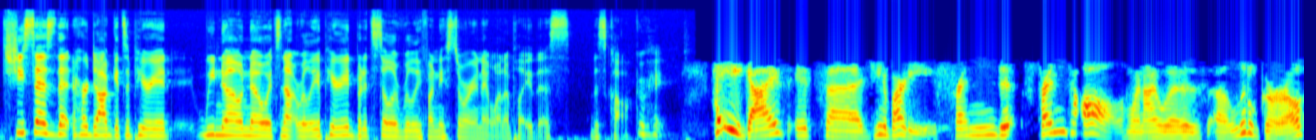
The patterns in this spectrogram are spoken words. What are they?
she says that her dog gets a period. We know, no, it's not really a period, but it's still a really funny story, and I want to play this this call. Great. Hey guys, it's uh, Gina Barty, friend friend to all. When I was a little girl,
